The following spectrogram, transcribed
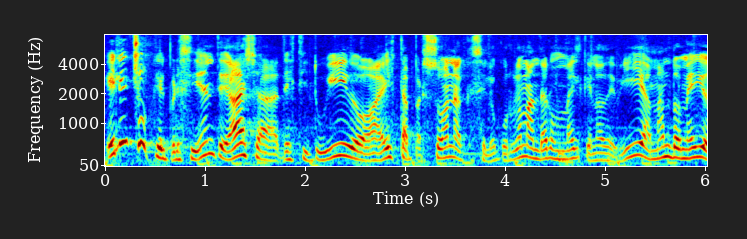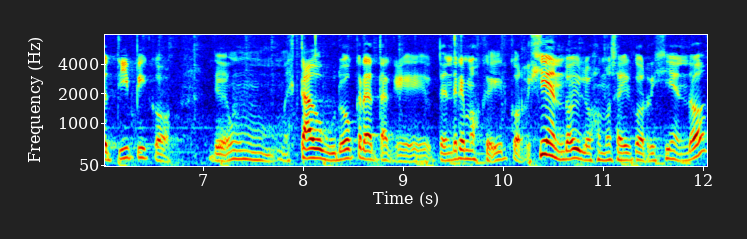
El hecho que el presidente haya destituido a esta persona que se le ocurrió mandar un mail que no debía, mando medio típico de un Estado burócrata que tendremos que ir corrigiendo y los vamos a ir corrigiendo,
